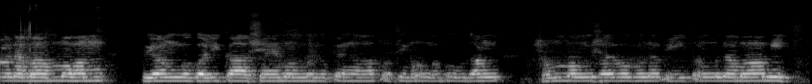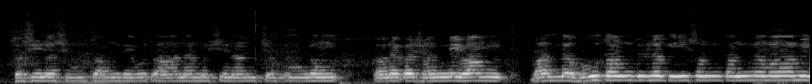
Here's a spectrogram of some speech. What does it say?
নমহম প্রিয়ঙ্গ গলিকা শ্যামঙ্গ রূপেণ প্রতিমঙ্গ বৌদং সম্মং সর্বগুণপীতং নমামি শশিন সূতং দেবতানাম শিনং চ কনকসন্নিভং বন্ধভূতং তং নমামি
